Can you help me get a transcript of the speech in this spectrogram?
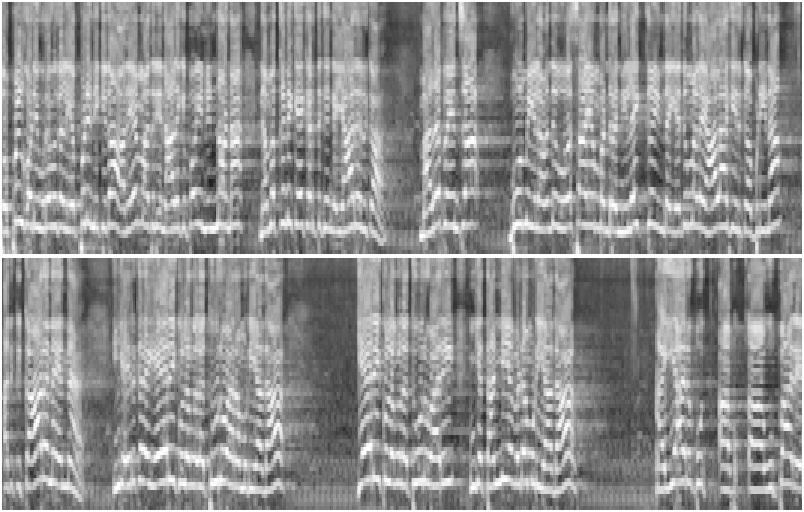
தொப்புள் கொடி உறவுகள் எப்படி நிற்குதோ அதே மாதிரி நாளைக்கு போய் நின்னோன்னா நமக்குன்னு கேட்கறதுக்கு இங்கே யார் இருக்கா? மழை பெஞ்சா பூமியில் வந்து விவசாயம் பண்ணுற நிலைக்கு இந்த எதுமலை ஆளாகி இருக்கு அப்படின்னா அதுக்கு காரணம் என்ன? இங்கே இருக்கிற ஏரி குளங்களை தூர்வார முடியாதா? ஏரி குளங்களை தூர்வாரி இங்க தண்ணியை விட முடியாதா? ஐயாறு புத் உப்பாறு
